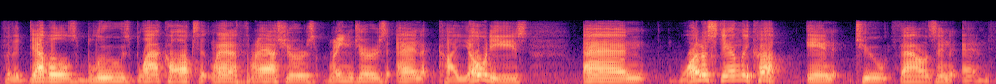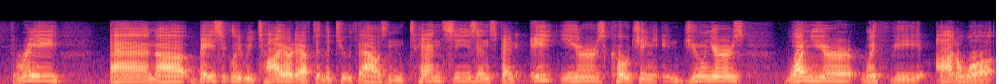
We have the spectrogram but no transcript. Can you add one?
for the Devils, Blues, Blackhawks, Atlanta Thrashers, Rangers, and Coyotes, and won a Stanley Cup in 2003 and uh, basically retired after the 2010 season. Spent eight years coaching in juniors, one year with the Ottawa,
